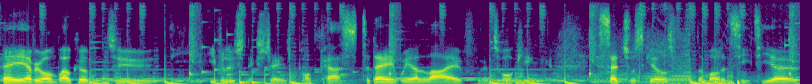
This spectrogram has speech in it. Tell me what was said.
Hey everyone, welcome to the Evolution Exchange podcast. Today we are live. We're talking essential skills for the modern CTO.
